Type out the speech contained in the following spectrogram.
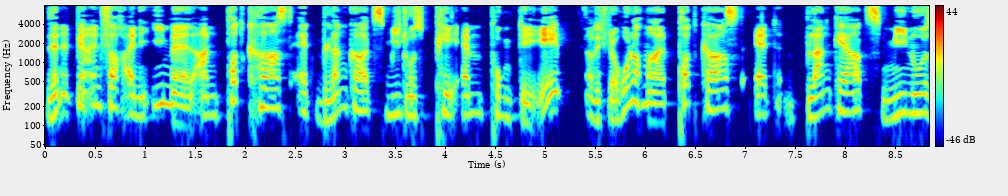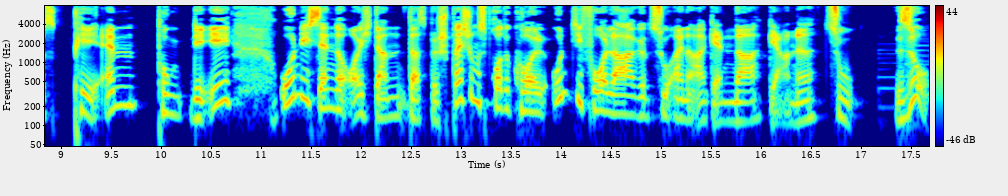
Sendet mir einfach eine E-Mail an podcast.blankertz-pm.de. Also ich wiederhole nochmal, podcast.blankertz-pm.de www.ecom.de und ich sende euch dann das Besprechungsprotokoll und die Vorlage zu einer Agenda gerne zu. So,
